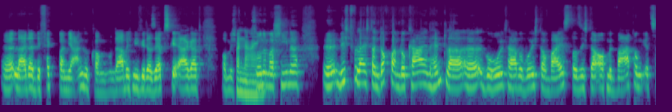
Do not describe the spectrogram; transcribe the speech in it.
äh, leider defekt bei mir angekommen. Und da habe ich mich wieder selbst geärgert, ob ich oh so eine Maschine äh, nicht vielleicht dann doch beim lokalen Händler äh, geholt habe, wo ich doch weiß, dass ich da auch mit Wartung etc.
